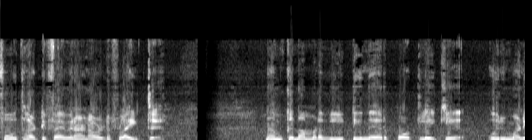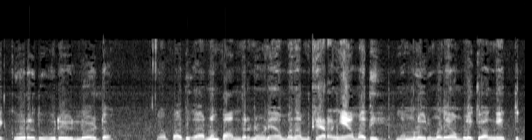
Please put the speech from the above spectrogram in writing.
ഫോർ തേർട്ടി ഫൈവിനാണ് അവളുടെ ഫ്ലൈറ്റ് നമുക്ക് നമ്മുടെ വീട്ടിൽ നിന്ന് എയർപോർട്ടിലേക്ക് ഒരു മണിക്കൂർ ദൂരമേ ഉള്ളൂ കേട്ടോ. അപ്പോൾ അത് കാരണം പന്ത്രണ്ട് മണിയാകുമ്പോൾ നമുക്ക് ഇറങ്ങിയാൽ മതി. നമ്മൾ ഒരു മണിയാകുമ്പോഴേക്കും അങ്ങ് എത്തും.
